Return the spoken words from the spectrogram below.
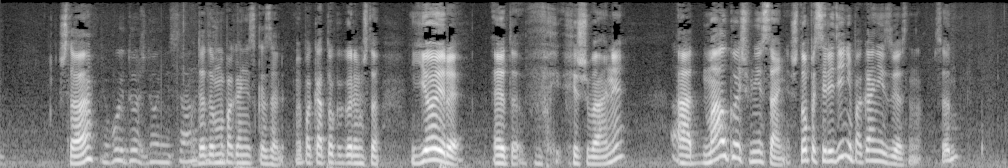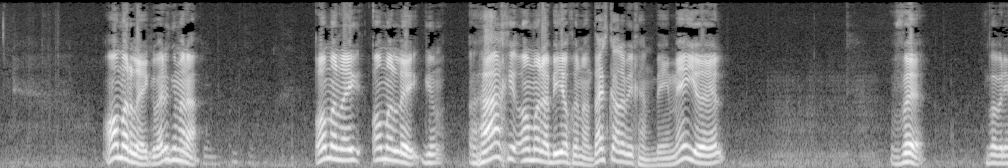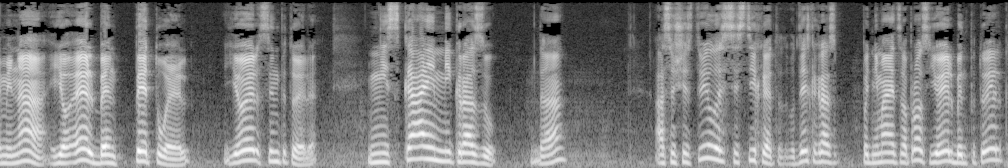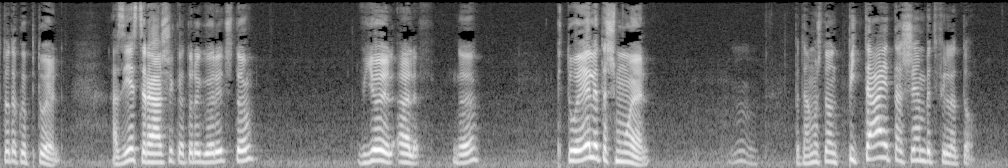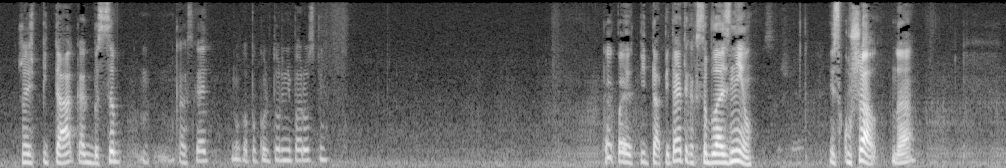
Что? Любой дождь до Ниссана. Вот это мы пока не сказали. Мы пока только говорим, что Йойре это в Хи- Хишване, а Малкуш в Нисане. Что посередине, пока неизвестно. нам. Всё? Омарлей, говорит Гимара. Омарлей, Гим- Хахи Омар Раби Йоханан. Так сказал Раби Хан. Беймей Йоэль в во времена Йоэль бен Петуэль, Йоэль сын Петуэля, Нискаем микразу, да, осуществился стих этот. Вот здесь как раз поднимается вопрос Йоэль бен Петуэль, кто такой Петуэль? А есть Раши, который говорит, что в Йоэль Алиф, да, Петуэль это Шмуэль, потому что он питает Ашем Бетфилато. Что значит пита, как бы, соб- как сказать, ну-ка по культурне по-русски. Как по пита? Пита это как соблазнил. Искушал, да?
